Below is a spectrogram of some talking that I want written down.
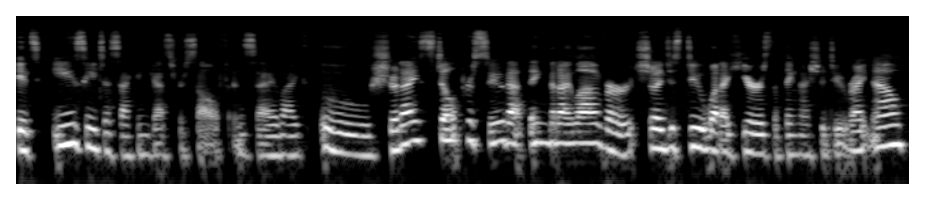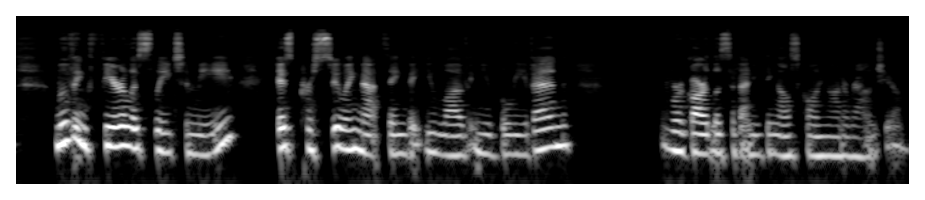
It's easy to second guess yourself and say like oh should i still pursue that thing that i love or should i just do what i hear is the thing i should do right now? Moving fearlessly to me is pursuing that thing that you love and you believe in regardless of anything else going on around you.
